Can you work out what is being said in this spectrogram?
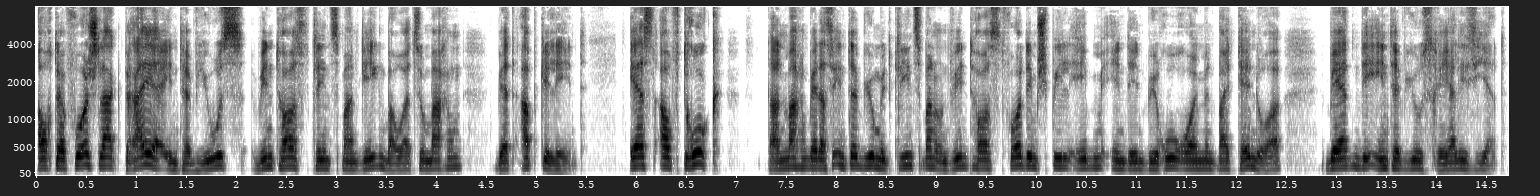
Auch der Vorschlag dreier Interviews Windhorst Klinsmann Gegenbauer zu machen, wird abgelehnt. Erst auf Druck dann machen wir das Interview mit Klinsmann und Windhorst vor dem Spiel eben in den Büroräumen bei Tenor, werden die Interviews realisiert.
